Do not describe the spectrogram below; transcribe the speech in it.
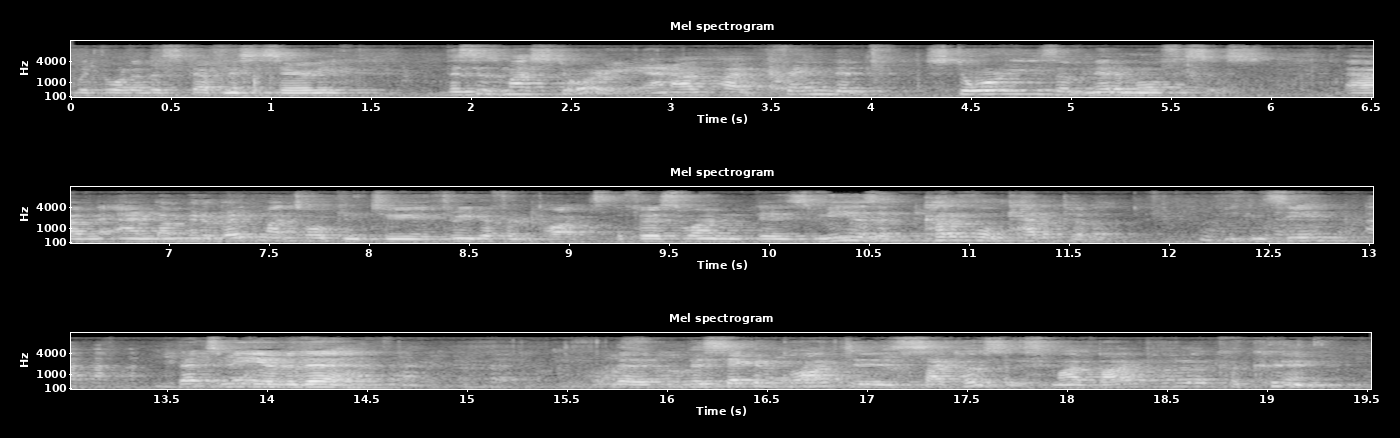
with all of this stuff necessarily. This is my story, and I've, I've framed it Stories of Metamorphosis. Um, and I'm going to break my talk into three different parts. The first one is me as a colorful caterpillar. You can see That's me over there. The, the second part is psychosis, my bipolar cocoon.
